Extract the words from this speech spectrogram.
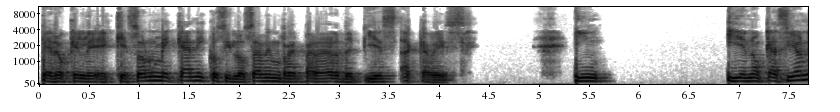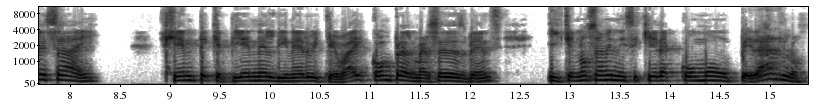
pero que, le, que son mecánicos y lo saben reparar de pies a cabeza. Y, y en ocasiones hay gente que tiene el dinero y que va y compra el Mercedes-Benz y que no saben ni siquiera cómo operarlo,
